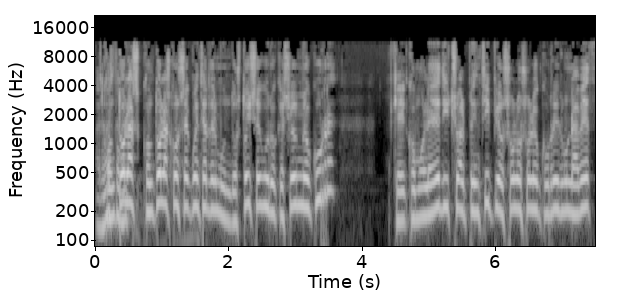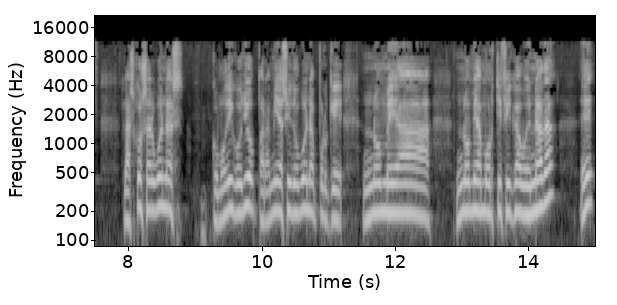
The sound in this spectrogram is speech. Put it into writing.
con, todas las, con todas las consecuencias del mundo. Estoy seguro que si hoy me ocurre, que como le he dicho al principio, solo suele ocurrir una vez, las cosas buenas, como digo yo, para mí ha sido buena porque no me ha, no me ha mortificado en nada, ¿eh?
